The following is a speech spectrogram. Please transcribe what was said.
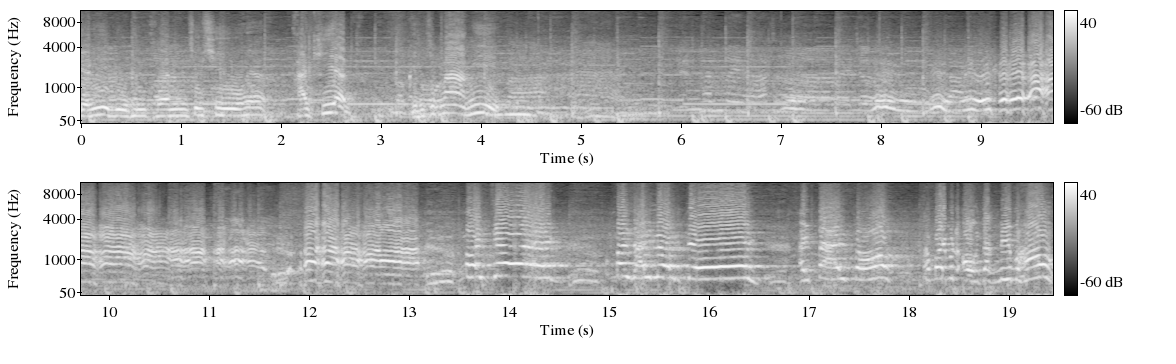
อะพี่ดูเพลินๆชิวๆเนี่ยคลายเครียดอย่าไปคิดมากพี่ ไม่จริงไม่ใช่เรื่องจริงไอ้ตายสองทำไมมันออกจากดีมเฮาส์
